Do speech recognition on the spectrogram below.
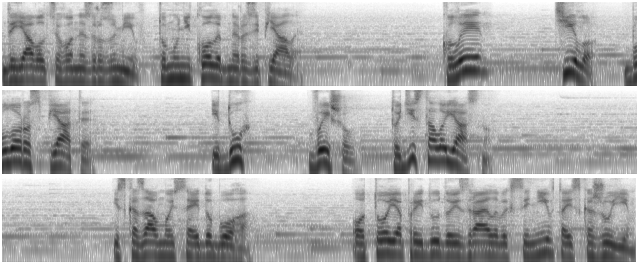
диявол цього не зрозумів, тому ніколи б не розіп'яли. Коли тіло було розп'яте, і дух вийшов, тоді стало ясно. І сказав Мойсей до Бога: Ото я прийду до Ізраїлевих синів та й скажу їм:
